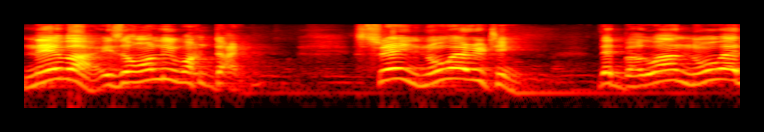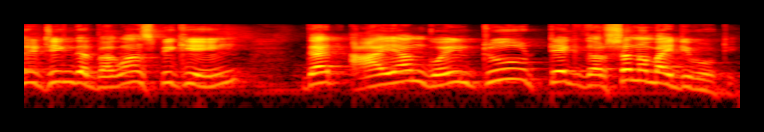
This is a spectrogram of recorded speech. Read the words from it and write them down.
Never, is only one time. Strange, nowhere written. That Bhagavan, nowhere written that Bhagavan speaking that I am going to take darshan of my devotee.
